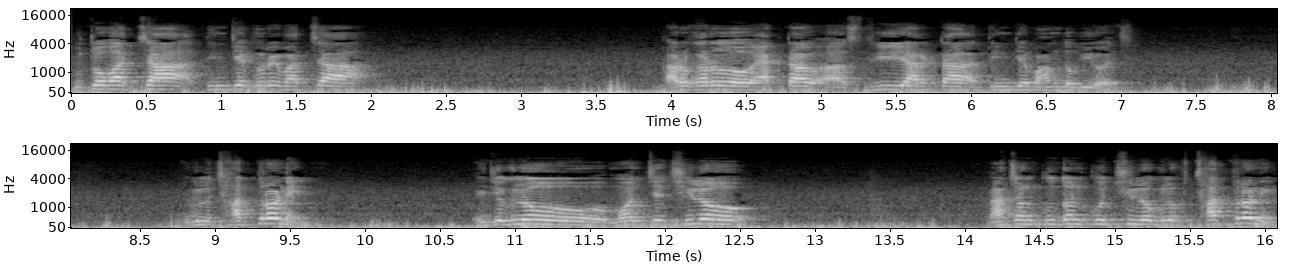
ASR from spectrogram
দুটো বাচ্চা, তিনটে করে বাচ্চা। কারও কারও একটা স্ত্রী আর একটা তিনটে বান্ধবীও আছে। এগুলো ছাত্র নেই। এই যেগুলো মঞ্চে ছিল, নাচন কুদন করছিল, ওগুলো ছাত্র নেই।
